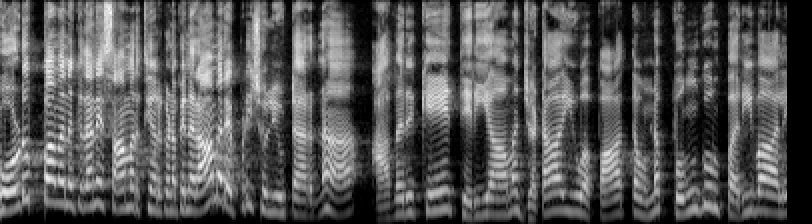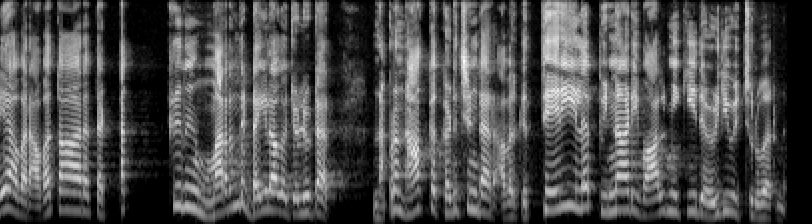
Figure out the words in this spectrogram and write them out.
கொடுப்பவனுக்கு தானே சாமர்த்தியம் இருக்கணும். பின்ன ராமர் எப்படி சொல்லிவிட்டார்னா அவருக்கே தெரியாம ஜட்டாயுவை பார்த்த உடனே பொங்கும் பரிவாலே அவர் அவதாரத்தை டக்குன்னு மறந்து டைலாக சொல்லிவிட்டார். அப்புறம் நாக்க கடிச்சுட்டார் அவருக்கு தெரியல பின்னாடி வால்மீகி இதை எழுதி வச்சிருவார்னு.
